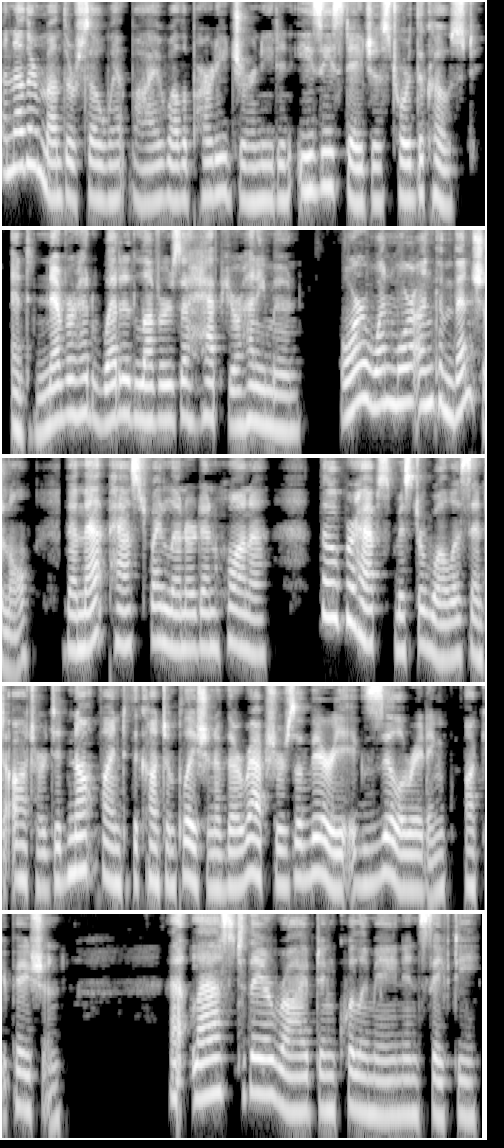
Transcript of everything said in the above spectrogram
Another month or so went by while the party journeyed in easy stages toward the coast, and never had wedded lovers a happier honeymoon, or one more unconventional, than that passed by Leonard and Juana though perhaps Mr. Wallace and Otter did not find the contemplation of their raptures a very exhilarating occupation. At last they arrived in Quillimane in safety,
